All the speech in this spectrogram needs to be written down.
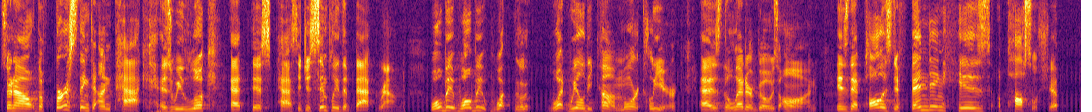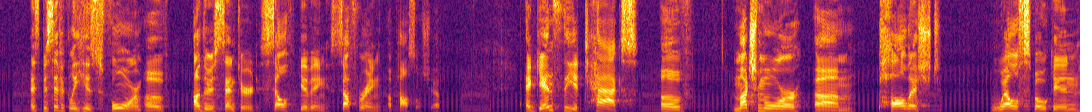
So, now the first thing to unpack as we look at this passage is simply the background. What will, be, what, will be, what, what will become more clear as the letter goes on is that Paul is defending his apostleship, and specifically his form of other centered, self giving, suffering apostleship, against the attacks of much more um, polished, well spoken,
